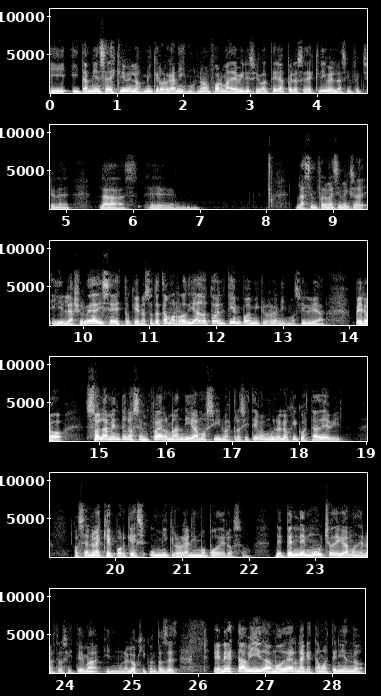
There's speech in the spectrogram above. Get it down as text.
Y, también se describen los microorganismos, no en forma de virus y bacterias, pero se describen las infecciones, las, eh, las enfermedades infecciosas. Y la Ayurveda dice esto, que nosotros estamos rodeados todo el tiempo de microorganismos, Silvia, pero solamente nos enferman, digamos, si nuestro sistema inmunológico está débil. O sea, no es que porque es un microorganismo poderoso, depende mucho, digamos, de nuestro sistema inmunológico. Entonces, en esta vida moderna que estamos teniendo,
